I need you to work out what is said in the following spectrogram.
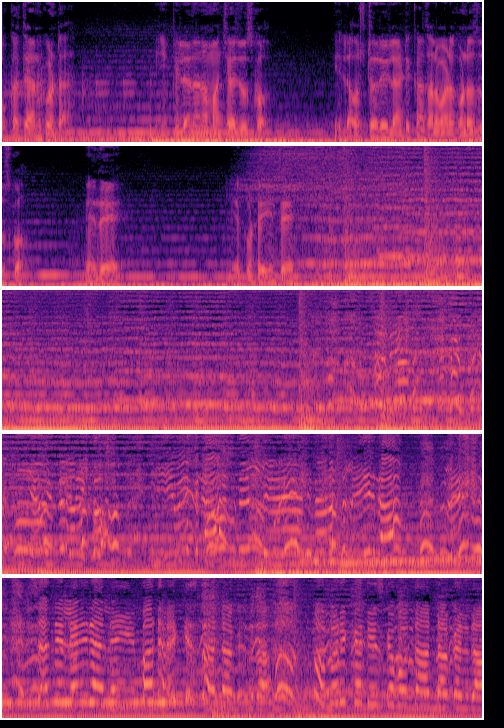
ఒక్కతే అనుకుంటా. ఈ పిల్లనైనా మంచిగా చూసుకో. ఈ లవ్ స్టోరీ లాంటి కథలు పడకుండా చూసుకో. ఏందే? లేకుంటే ఇంతే. సరే లేరా లే మనం ఎక్కిస్తా అన్నావు కదరా అమెరికా తీసుకుపోతా అన్నావు కదరా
